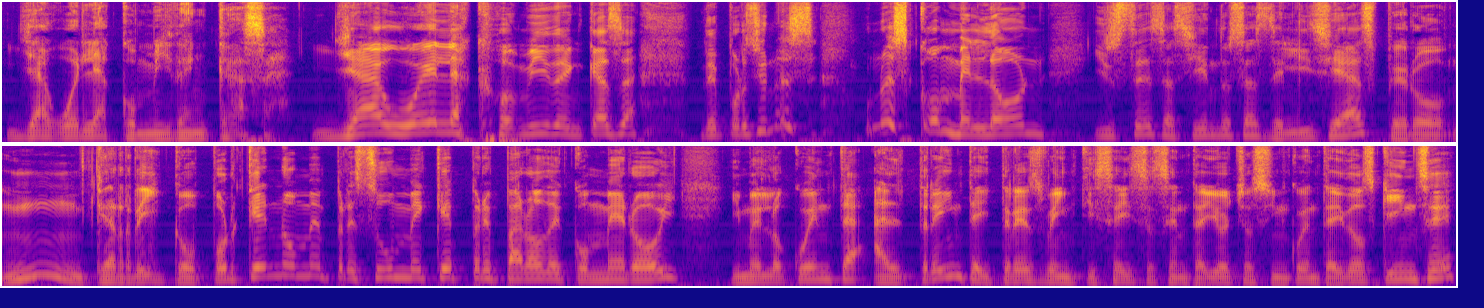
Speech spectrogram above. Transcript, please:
ya huele a comida en casa, ya huele a comida en casa. De por sí uno es, uno es comelón y ustedes haciendo esas delicias, pero mmm, qué rico. ¿Por qué no me presume qué preparó de comer hoy y me lo cuenta al 33 26 68 52 15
